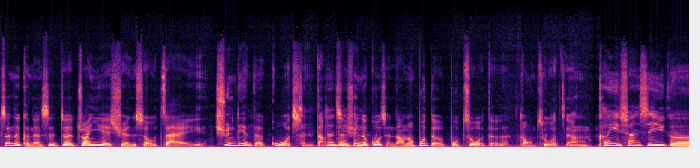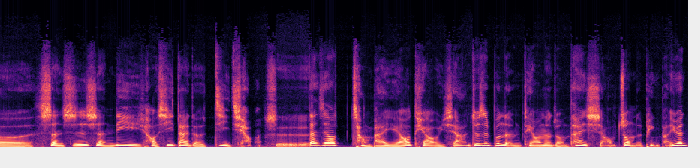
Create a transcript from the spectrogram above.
真的可能是这专业选手在训练的过程当中，集训的过程当中不得不做的动作，这样可以算是一个省时省力、好携带的技巧。是，但是要厂牌也要挑一下，就是不能挑那种太小众的品牌，因为。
